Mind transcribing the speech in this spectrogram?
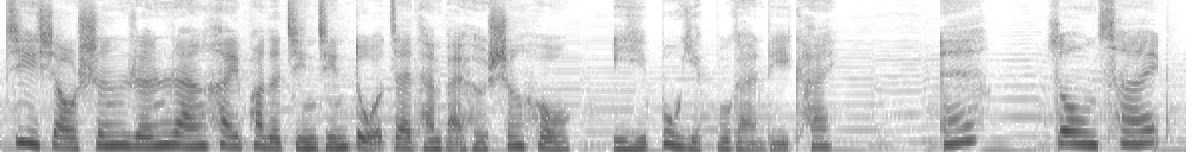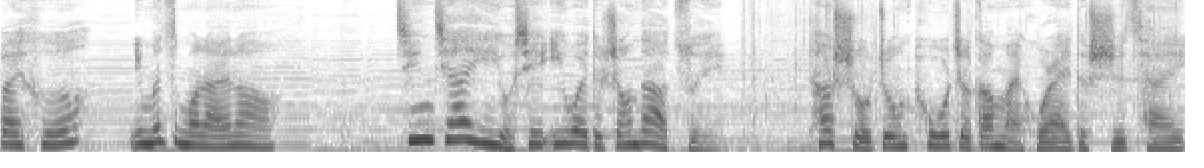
季小生仍然害怕的紧紧躲在谭百合身后，一步也不敢离开。哎，总裁百合，你们怎么来了？金佳怡有些意外的张大嘴，她手中托着刚买回来的食材，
